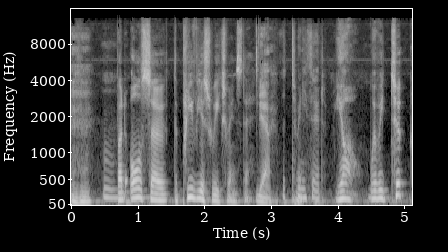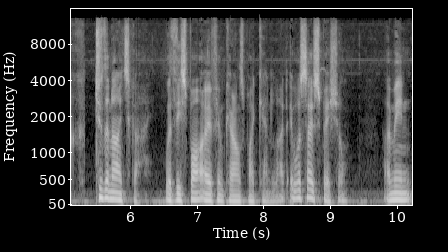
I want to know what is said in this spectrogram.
mm-hmm. but also the previous week's Wednesday. Yeah. The 23rd. Yo, where we took to the night sky with the Spar OFM Carols by Candlelight. It was so special. I mean,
